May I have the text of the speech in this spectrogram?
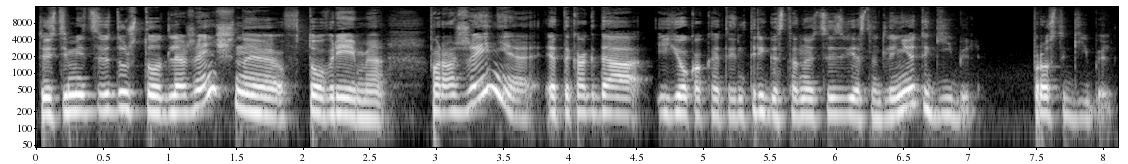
То есть имеется в виду, что для женщины в то время поражение – это когда ее какая-то интрига становится известна. Для нее это гибель, просто гибель.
